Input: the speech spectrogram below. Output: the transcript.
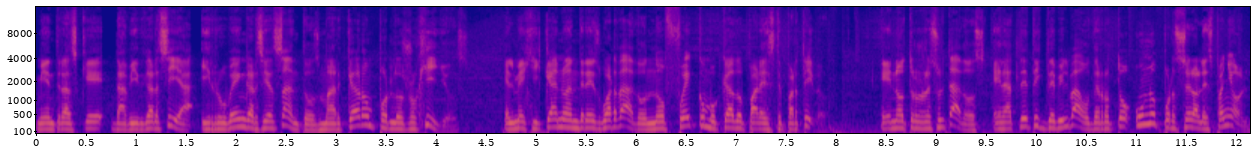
mientras que David García y Rubén García Santos marcaron por los rojillos. El mexicano Andrés Guardado no fue convocado para este partido. En otros resultados, el Athletic de Bilbao derrotó 1 por 0 al Español.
